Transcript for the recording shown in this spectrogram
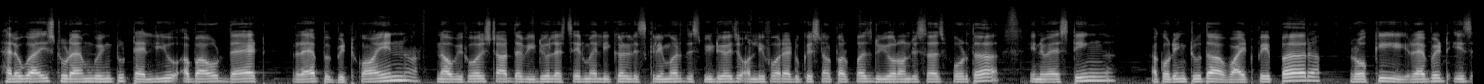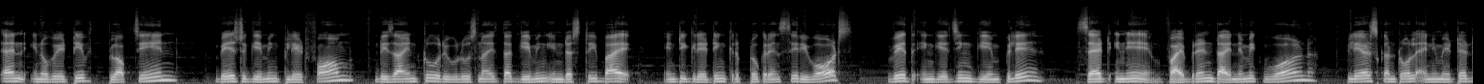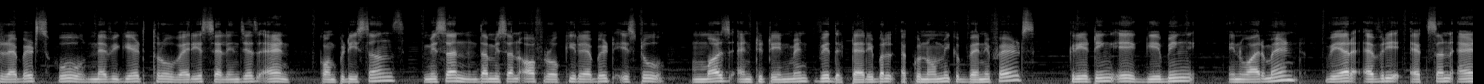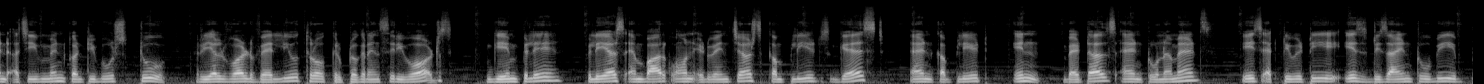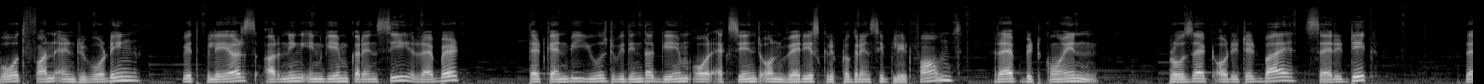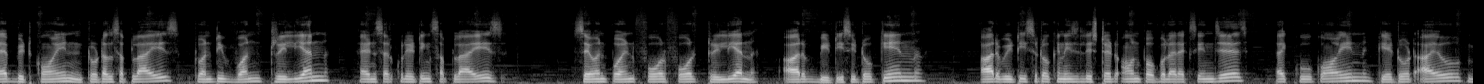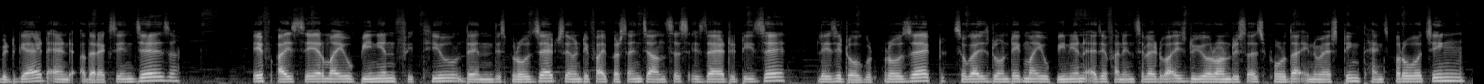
hello guys. Today i'm going to tell you about that rap bitcoin. Now before start the video let's share my legal disclaimer. This video is only for educational purpose. Do your own research for the investing. According to the white paper rocky rabbit is an innovative blockchain based gaming platform designed to revolutionize the gaming industry by integrating cryptocurrency rewards with engaging gameplay set in a vibrant dynamic world Players control animated rabbits who navigate through various challenges and competitions. Mission The mission of Rocky Rabbit is to merge entertainment with terrible economic benefits, creating a gaming environment where every action and achievement contributes to real world value through cryptocurrency rewards. Gameplay Players embark on adventures, complete guests, and complete in battles and tournaments. Each activity is designed to be both fun and rewarding, with players earning in-game currency rabbit that can be used within the game or exchanged on various cryptocurrency platforms. RabBitcoin project audited by CertiK. Rap Bitcoin total supply is 21 trillion and circulating supply is 7.44 trillion RBTC token. RBTC token is listed on popular exchanges like KuCoin, Gate.io, BitGet and other exchanges. If I share my opinion with you, then this project 75% chances is that it is a legit or good project. So guys don't take my opinion as a financial advice. Do your own research for the investing. Thanks for watching.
